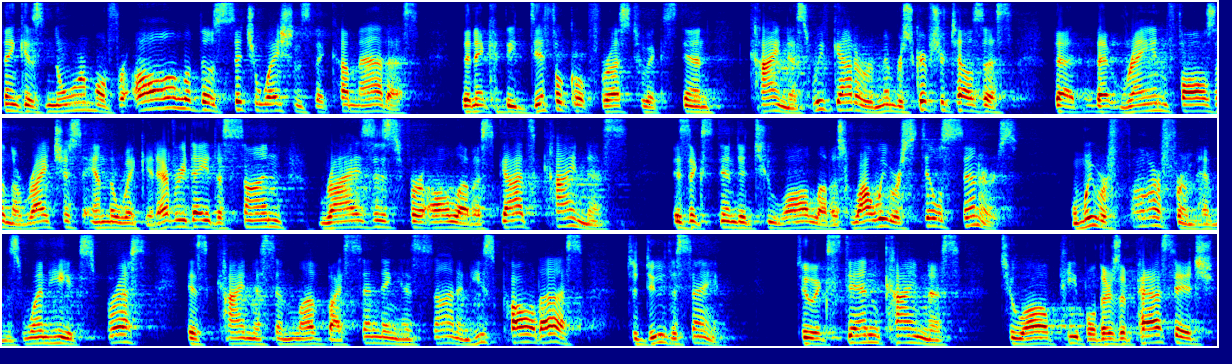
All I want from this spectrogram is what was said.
think is normal. For all of those situations that come at us, then it can be difficult for us to extend kindness. We've got to remember, scripture tells us that, that rain falls on the righteous and the wicked. Every day the sun rises for all of us. God's kindness is extended to all of us. While we were still sinners, when we were far from him, is when he expressed his kindness and love by sending his son. And he's called us to do the same, to extend kindness to all people. There's a passage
